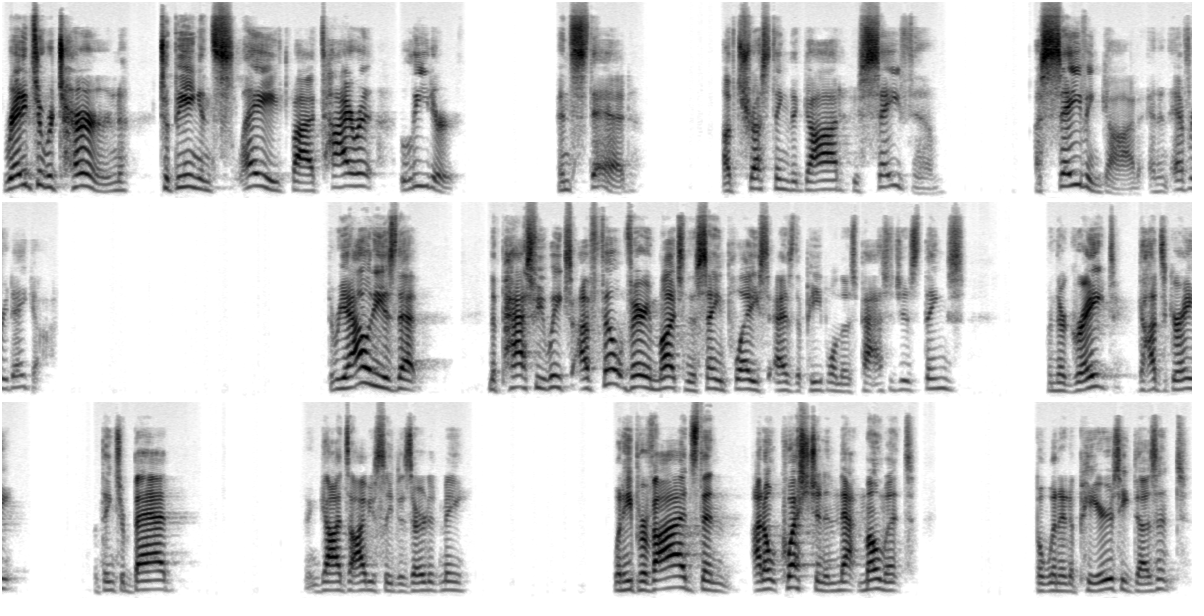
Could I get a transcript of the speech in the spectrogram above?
ready to return to being enslaved by a tyrant leader. Instead, of trusting the God who saved them, a saving God and an everyday God. The reality is that in the past few weeks, I've felt very much in the same place as the people in those passages. Things, when they're great, God's great. When things are bad, then God's obviously deserted me. When He provides, then I don't question in that moment. But when it appears He doesn't,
